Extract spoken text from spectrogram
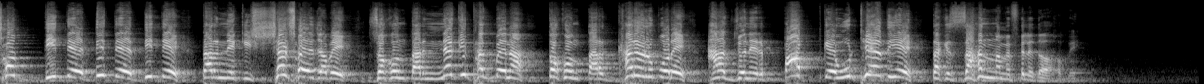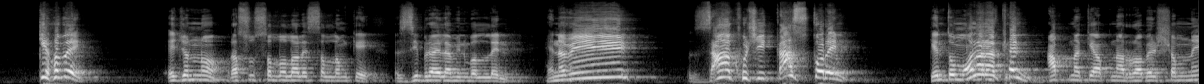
সব দিতে দিতে দিতে তার নেকি শেষ হয়ে যাবে। যখন তার নেকি থাকবে না, তখন তার ঘাড়ের উপরে আরেকজনের পাপকে উঠিয়ে দিয়ে তাকে জাহান নামে ফেলে দেওয়া হবে। কি হবে? এই জন্য রাসুল সাল্লাহ সাল্লামকে জিব্রাইল আমিন বললেন, হে নবী, যা খুশি কাজ করেন কিন্তু মনে রাখেন, আপনাকে আপনার রবের সামনে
